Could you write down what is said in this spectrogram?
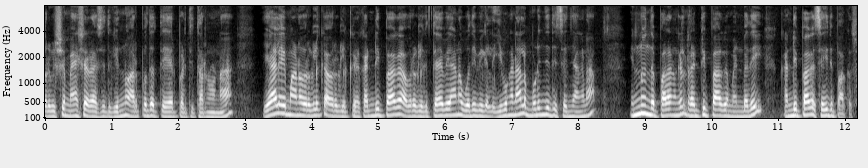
ஒரு விஷயம் மேஷ ராசியத்துக்கு இன்னும் அற்புதத்தை ஏற்படுத்தி தரணும்னா ஏழை மாணவர்களுக்கு அவர்களுக்கு கண்டிப்பாக அவர்களுக்கு தேவையான உதவிகள் இவங்களால முடிஞ்சது செஞ்சாங்கன்னா இன்னும் இந்த பலன்கள் இரட்டிப்பாகும் என்பதை கண்டிப்பாக செய்து பார்க்க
